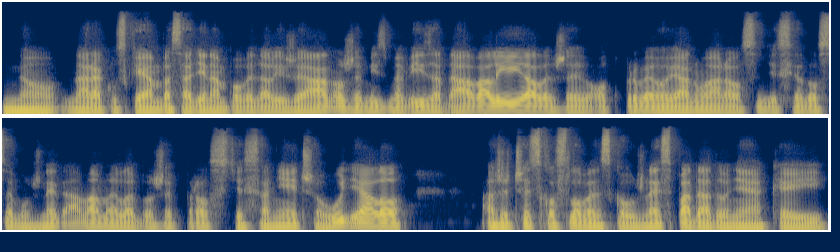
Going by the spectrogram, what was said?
No, na rakúskej ambasáde nám povedali, že áno, že my sme víza dávali, ale že od 1. januára 88 už nedávame, lebo že proste sa niečo udialo a že Československo už nespadá do nejakej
